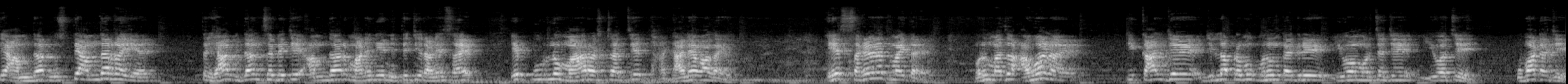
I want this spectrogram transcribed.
ते आमदार नुसते आमदार नाही आहेत तर ह्या विधानसभेचे आमदार माननीय नितेजी राणे साहेब हे पूर्ण महाराष्ट्राचे धा ढाण्यावाग आहेत. हे सगळ्यांनाच माहीत आहे. म्हणून माझं आव्हान आहे की काल जे जिल्हा प्रमुख म्हणून काहीतरी युवा मोर्चाचे युवाचे उबाटाचे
